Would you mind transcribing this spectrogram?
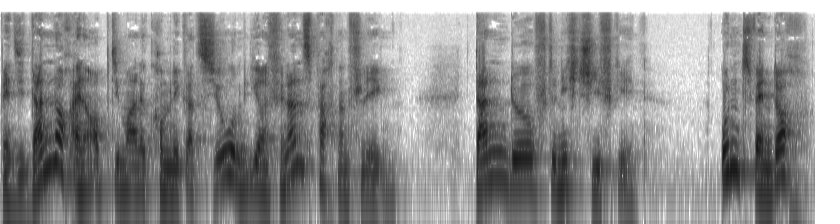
Wenn Sie dann noch eine optimale Kommunikation mit Ihren Finanzpartnern pflegen, dann dürfte nichts schiefgehen. Und wenn doch,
